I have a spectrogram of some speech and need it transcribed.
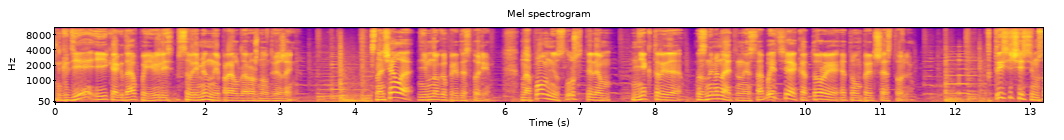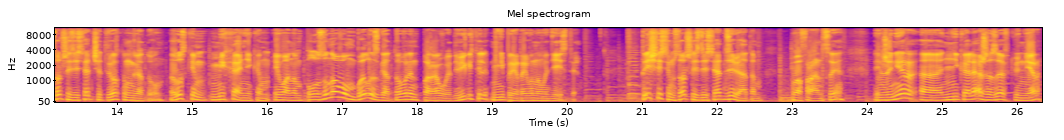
где и когда появились современные правила дорожного движения? Сначала немного предыстории. Напомню слушателям некоторые знаменательные события, которые этому предшествовали. В 1764 году русским механиком Иваном Ползуновым был изготовлен паровой двигатель непрерывного действия. В 1769 во Франции инженер э, Николя Жозеф Кюнер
